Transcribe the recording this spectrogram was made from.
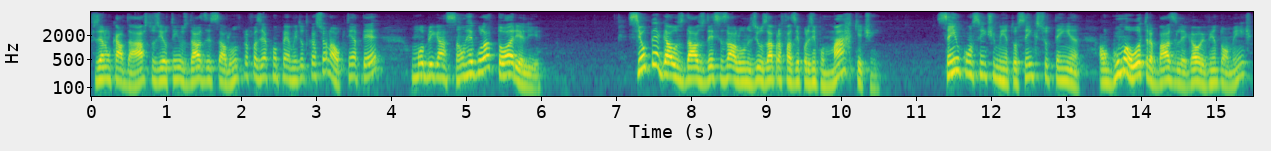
fizeram cadastros e eu tenho os dados desses alunos para fazer acompanhamento educacional, que tem até uma obrigação regulatória ali. Se eu pegar os dados desses alunos e usar para fazer, por exemplo, marketing, sem o consentimento ou sem que isso tenha alguma outra base legal eventualmente,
